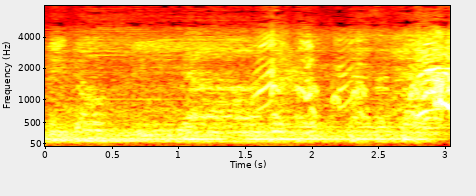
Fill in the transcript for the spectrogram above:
Please.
